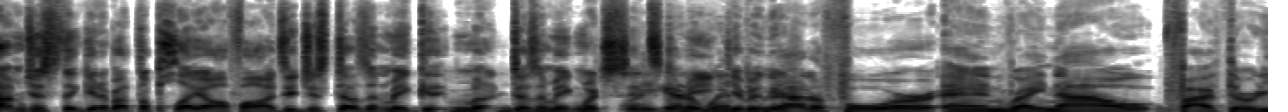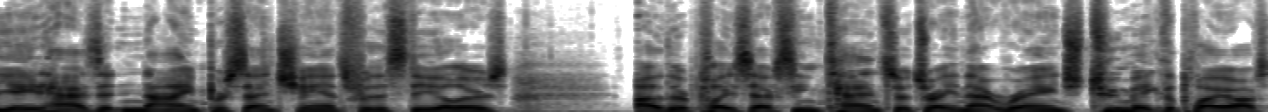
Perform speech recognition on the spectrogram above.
am just thinking about the playoff odds. It just doesn't make it doesn't make much sense well, to me. Win given three out of four, and right now 538 has it nine percent chance for the Steelers. Other place I've seen ten, so it's right in that range to make the playoffs.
